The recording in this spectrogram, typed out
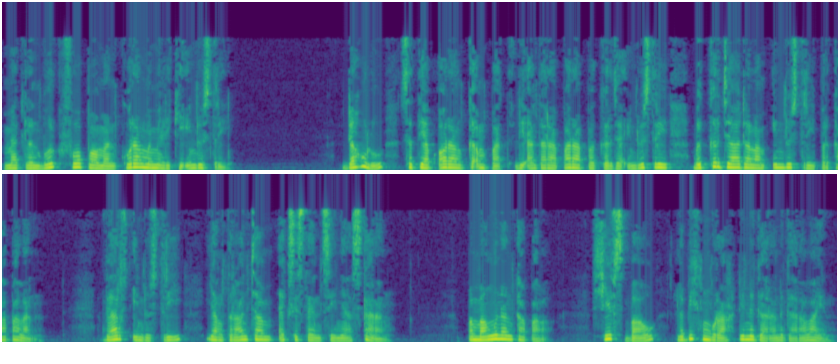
Mecklenburg-Vorpommern kurang memiliki industri. Dahulu, setiap orang keempat di antara para pekerja industri bekerja dalam industri perkapalan. Werft industri yang terancam eksistensinya sekarang. Pembangunan kapal, Schiffsbau, lebih murah di negara-negara lain.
